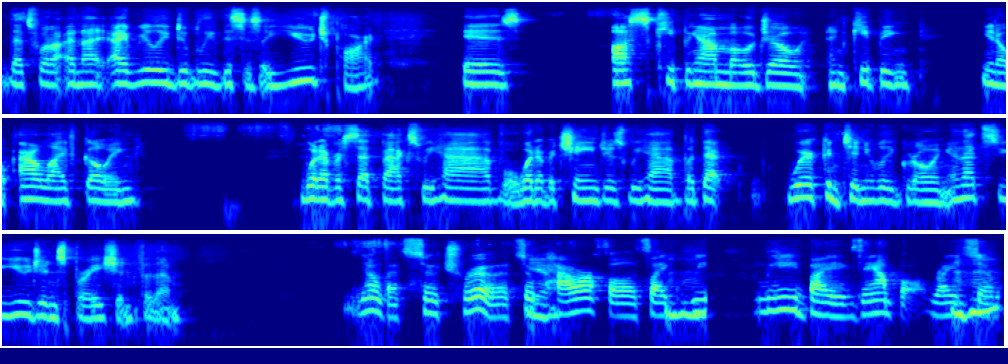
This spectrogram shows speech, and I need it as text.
that's what, I, and I, I really do believe this is a huge part is us keeping our mojo and keeping, you know, our life going, whatever setbacks we have or whatever changes we have, but that we're continually growing. And that's a huge inspiration for them. No, that's so true. It's so yeah. powerful. It's like mm-hmm. we lead by example, right? Mm-hmm. So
